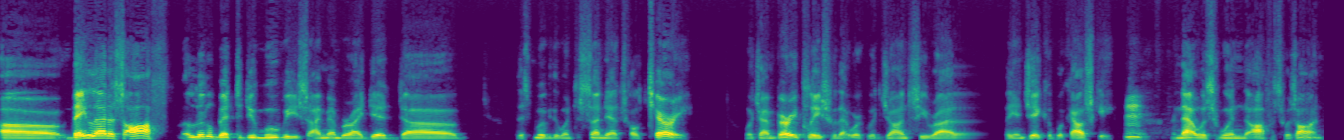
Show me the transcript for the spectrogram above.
Uh, they let us off a little bit to do movies. I remember I did uh, this movie that went to Sundance called Terri, which I'm very pleased with. That work with John C. Reilly and Jacob Wysocki, Mm. and that was when The Office was on.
